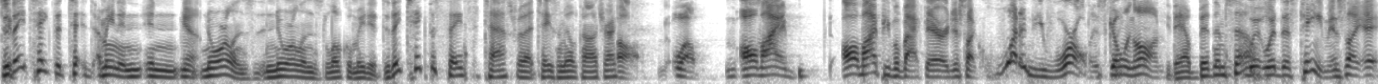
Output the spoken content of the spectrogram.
Do they take the? T- I mean, in in New Orleans, the New Orleans local media, do they take the Saints to task for that Taysom Hill contract? Oh, well, all my all my people back there are just like, what in the world is going on? They outbid themselves with, with this team. It's like eh,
